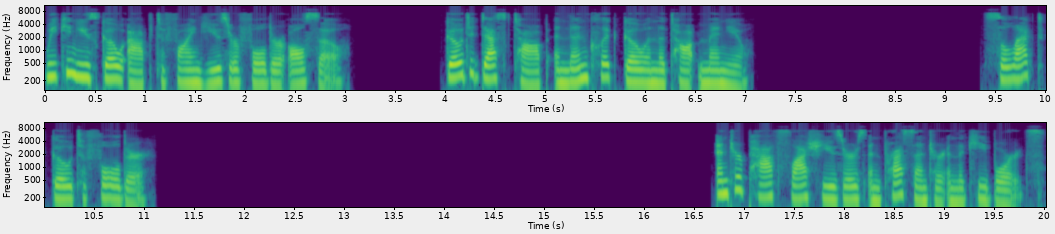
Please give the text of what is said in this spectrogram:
We can use Go app to find user folder also. Go to desktop and then click Go in the top menu. Select Go to folder. Enter path slash users and press enter in the keyboards.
